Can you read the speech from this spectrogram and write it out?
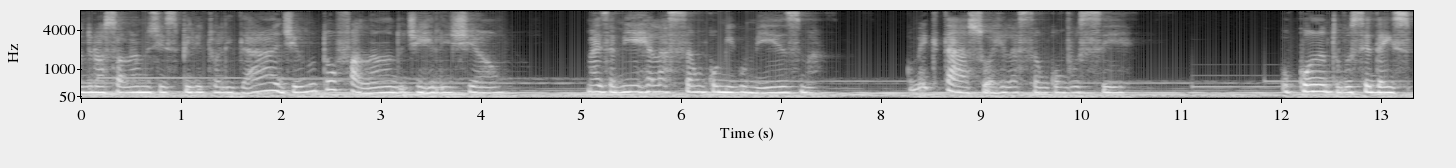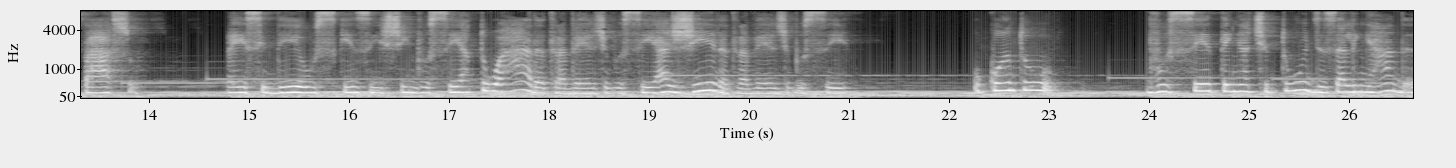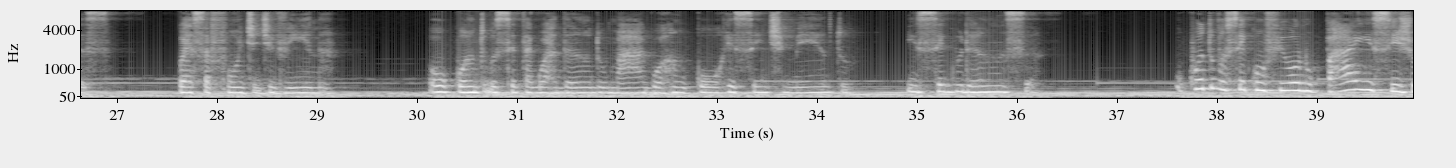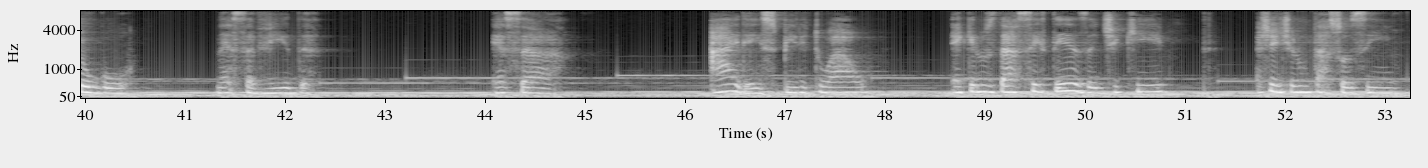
Quando nós falamos de espiritualidade, eu não estou falando de religião, mas a minha relação comigo mesma. Como é que está a sua relação com você? O quanto você dá espaço para esse Deus que existe em você atuar através de você, agir através de você. O quanto você tem atitudes alinhadas com essa fonte divina ou quanto você está guardando mágoa, rancor, ressentimento, insegurança. O quanto você confiou no Pai e se jogou nessa vida. Essa área espiritual é que nos dá a certeza de que a gente não está sozinho.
